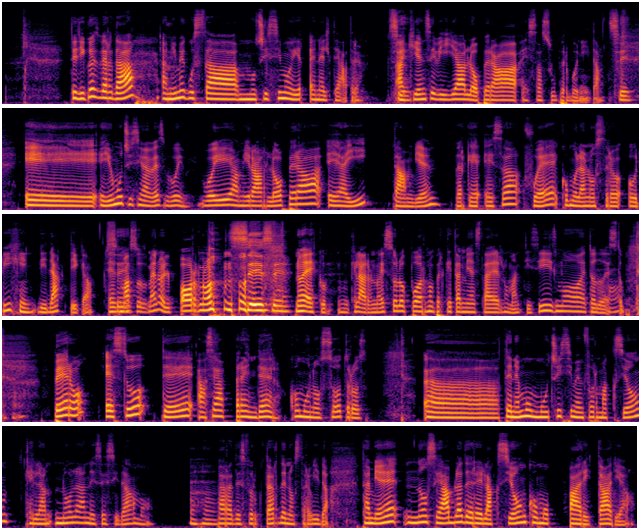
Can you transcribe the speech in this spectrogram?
Te digo, es verdad, a mí me gusta muchísimo ir en el teatro. Aquí en Sevilla la ópera está súper bonita. Sí. Y, y, yo muchísimas veces voy, voy a mirar la ópera y ahí también porque esa fue como la nuestra origen didáctica. Es más o menos el porno. Sí, sí. No es, claro, no es solo porno porque también está el romanticismo y todo esto. Pero eso te hace aprender como nosotros ah, tenemos muchísima información que la, no la necesitamos. para disfrutar de nuestra vida. También no se habla de relación como paritaria.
